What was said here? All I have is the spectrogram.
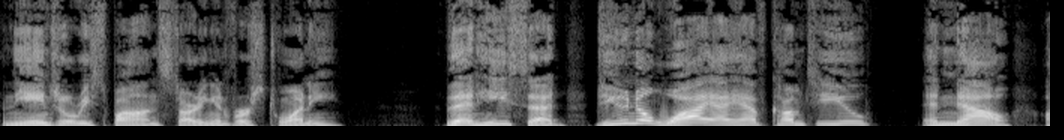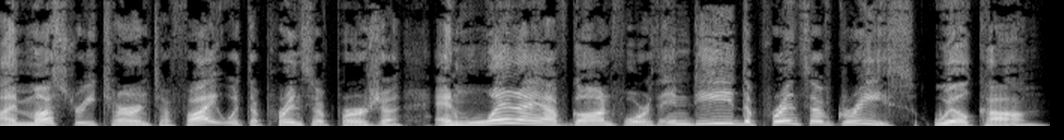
And the angel responds, starting in verse 20. Then he said, Do you know why I have come to you? And now I must return to fight with the prince of Persia. And when I have gone forth, indeed the prince of Greece will come.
